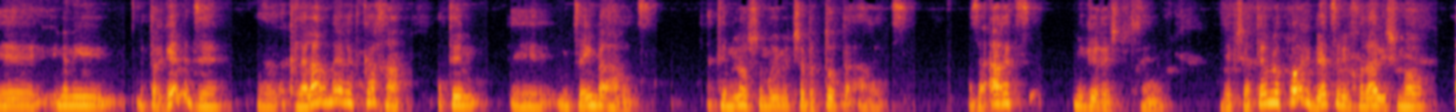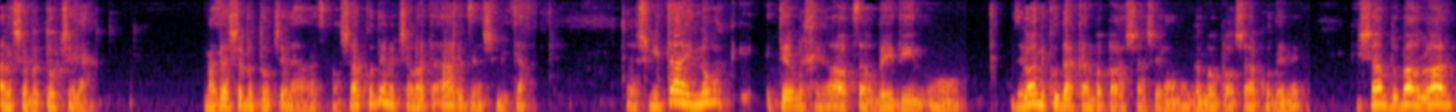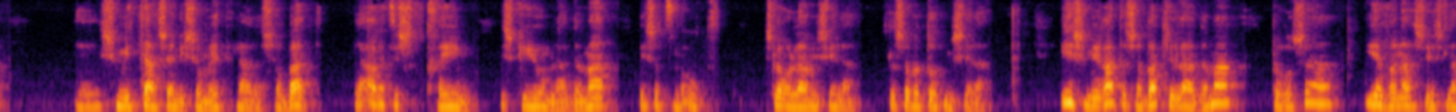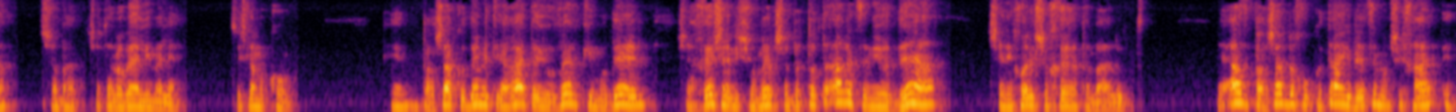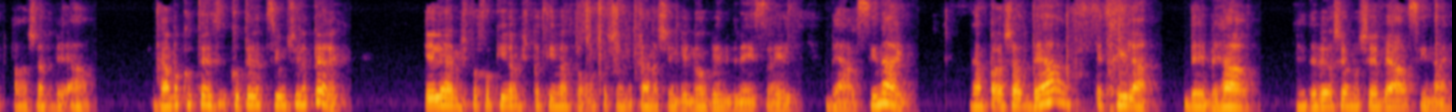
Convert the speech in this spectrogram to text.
אה, אם אני מתרגם את זה, אז הקללה אומרת ככה, אתם אה, נמצאים בארץ, אתם לא שומרים את שבתות הארץ. אז הארץ מגרשת אתכם, וכשאתם לא פה, היא בעצם יכולה לשמור על השבתות שלה. מה זה השבתות של הארץ? פרשה הקודמת, שבת הארץ זה השמיטה. השמיטה היא לא רק היתר מכירה או צר בית דין, או... זה לא הנקודה כאן בפרשה שלנו, גם לא בפרשה הקודמת, כי שם דובר לא על אה, שמיטה שאני שומט, אלא על השבת. לארץ יש חיים, יש קיום, לאדמה יש עצמאות, יש לה עולם משלה, יש לה שבתות משלה. אי שמירת השבת של האדמה, פירושה אי הבנה שיש לה שבת, שאתה לא בעלים עליה. שיש לה מקום. כן? הפרשה הקודמת תיארה את היובל כמודל שאחרי שאני שומר שבתות הארץ אני יודע שאני יכול לשחרר את הבעלות. ואז פרשת בחוקותיי היא בעצם ממשיכה את פרשת באר. גם בכותרת סיום של הפרק. אלה החוקים המשפטים והתורות אשר נתן השם בינו ובין בני ישראל בהר סיני. גם פרשת בהר התחילה בבהר, לדבר של משה בהר סיני.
